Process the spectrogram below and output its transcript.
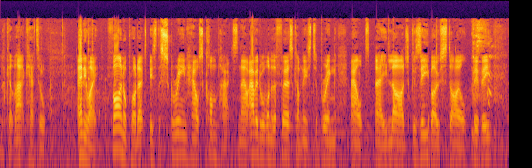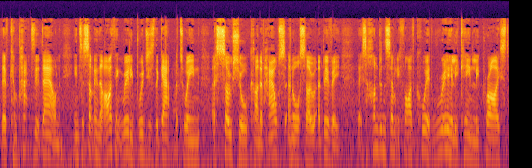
Look at that kettle. Anyway, final product is the Screen House Compact. Now, Avid were one of the first companies to bring out a large gazebo style bivy. They've compacted it down into something that I think really bridges the gap between a social kind of house and also a bivy. It's 175 quid, really keenly priced.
